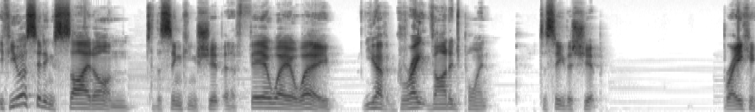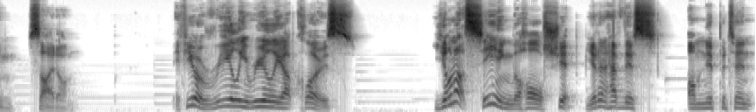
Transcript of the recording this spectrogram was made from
If you are sitting side on to the sinking ship and a fair way away, you have a great vantage point to see the ship breaking side on. If you are really, really up close, you're not seeing the whole ship. You don't have this omnipotent,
